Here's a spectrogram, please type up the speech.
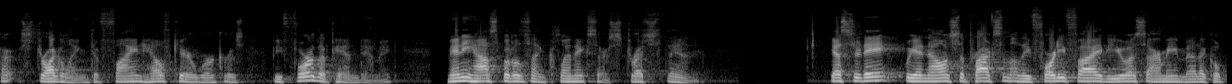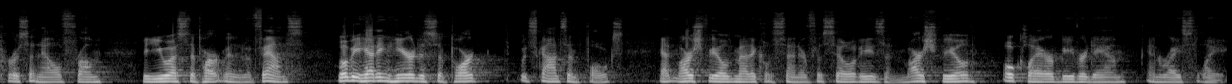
uh, struggling to find healthcare workers before the pandemic, many hospitals and clinics are stretched thin. Yesterday, we announced approximately 45 U.S. Army medical personnel from the U.S. Department of Defense, will be heading here to support Wisconsin folks at Marshfield Medical Center facilities in Marshfield, Eau Claire, Beaver Dam, and Rice Lake.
